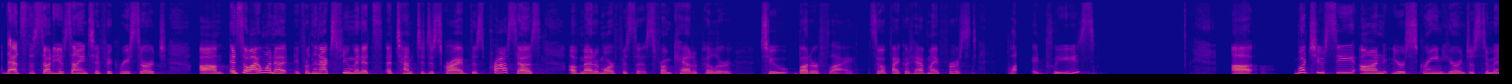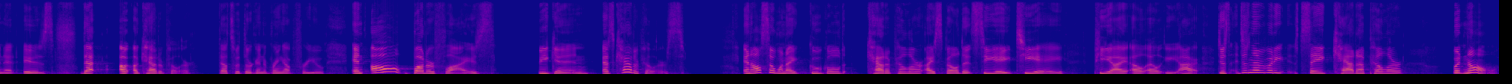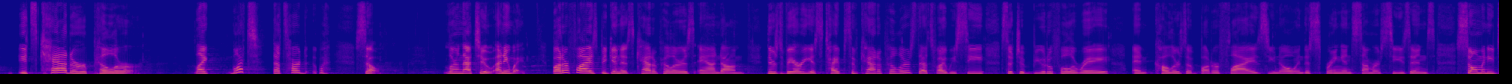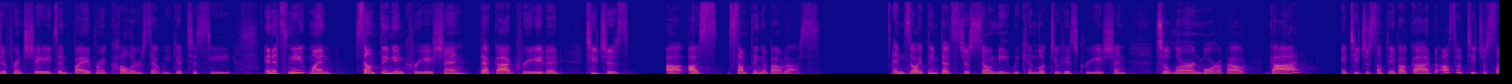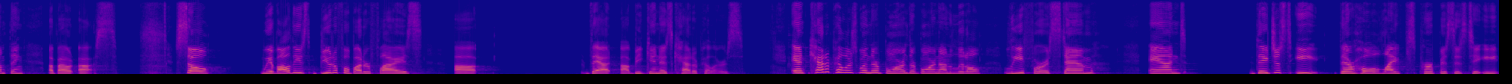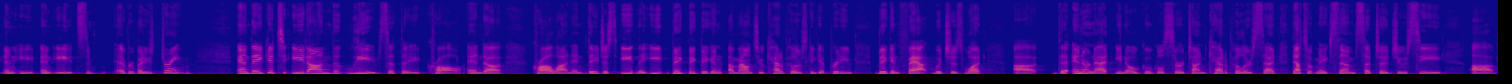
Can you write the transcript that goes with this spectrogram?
that's the study of scientific research. Um, and so I want to, for the next few minutes, attempt to describe this process of metamorphosis from caterpillar to butterfly. So if I could have my first slide, please. Uh, what you see on your screen here in just a minute is that a, a caterpillar. That's what they're going to bring up for you. And all butterflies begin as caterpillars. And also, when I Googled caterpillar, I spelled it C A T A P I L L E R. Does, doesn't everybody say caterpillar? But no, it's caterpillar. Like, what? That's hard. So, learn that too. Anyway, butterflies begin as caterpillars, and um, there's various types of caterpillars. That's why we see such a beautiful array and colors of butterflies, you know, in the spring and summer seasons. So many different shades and vibrant colors that we get to see. And it's neat when something in creation that God created teaches uh, us something about us. And so I think that's just so neat. We can look to his creation to learn more about God and teach us something about God, but also teach us something about us. So we have all these beautiful butterflies uh, that uh, begin as caterpillars. And caterpillars, when they're born, they're born on a little leaf or a stem, and they just eat Their whole life's purpose is to eat and eat and eat. It's everybody's dream. And they get to eat on the leaves that they crawl and uh, crawl on, and they just eat, and they eat big, big, big amounts. Your caterpillars can get pretty big and fat, which is what uh, the internet, you know, Google search on caterpillars said that's what makes them such a juicy uh,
